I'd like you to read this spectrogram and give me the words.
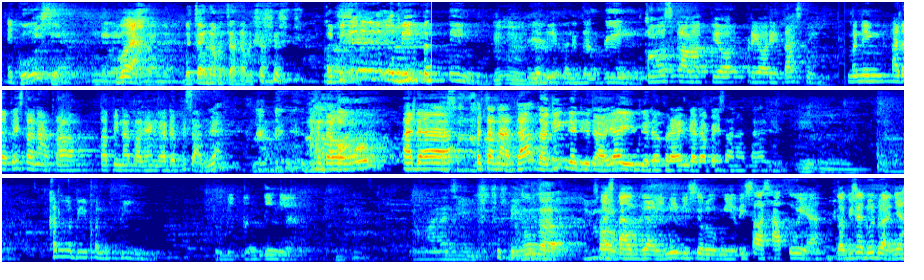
Egois ya? Enggak, Wah. enggak, enggak. Bercanda, bercanda, bercanda. Tapi kan ini lebih penting. Lebih penting. Kalau skala prio- prioritas nih, mending ada pesta Natal tapi Natalnya nggak ada pesannya, atau ada pesan Natal tapi nggak dirayain, nggak ada perayaan, nggak ada pesta Natal. Kan lebih penting. lebih penting ya mana Ji? Bingung nggak? astaga ini disuruh milih salah satu ya nggak bisa dua-duanya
